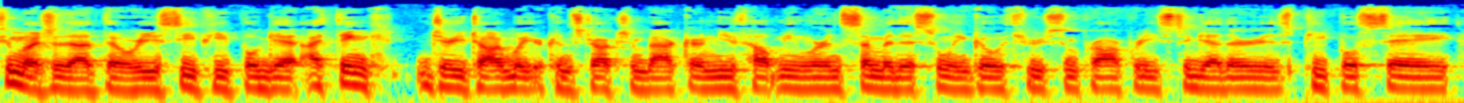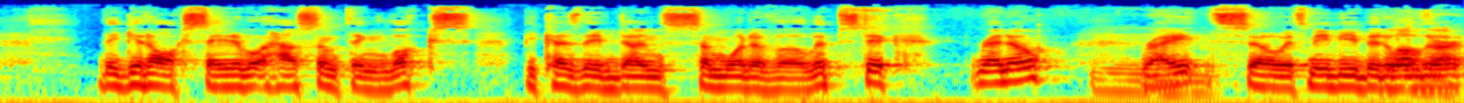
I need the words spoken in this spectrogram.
Too much of that though, where you see people get. I think Jerry, you talk about your construction background. You've helped me learn some of this when we go through some properties together. Is people say they get all excited about how something looks because they've done somewhat of a lipstick reno, right? So it's maybe a bit Love older,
